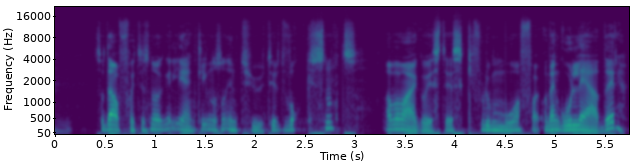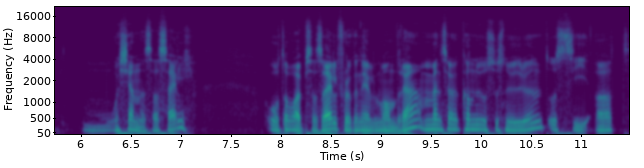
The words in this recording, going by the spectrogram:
Mm. Så det er faktisk noe, egentlig noe sånn intuitivt voksent av å være egoistisk. For du må, og det er en god leder må kjenne seg selv og ta vare på seg selv, for det kan gjelde noen andre. Men så kan du også snu det rundt og si at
